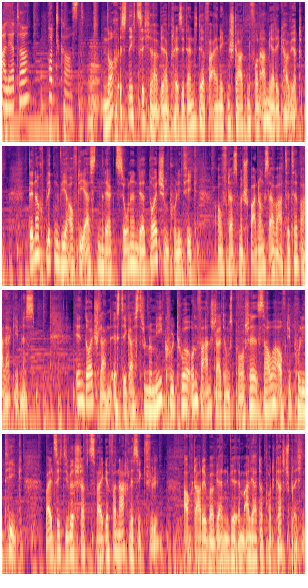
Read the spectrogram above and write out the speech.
Alerta Podcast. Noch ist nicht sicher, wer Präsident der Vereinigten Staaten von Amerika wird. Dennoch blicken wir auf die ersten Reaktionen der deutschen Politik auf das mit Spannung erwartete Wahlergebnis. In Deutschland ist die Gastronomie, Kultur und Veranstaltungsbranche sauer auf die Politik, weil sich die Wirtschaftszweige vernachlässigt fühlen. Auch darüber werden wir im Alerta Podcast sprechen.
